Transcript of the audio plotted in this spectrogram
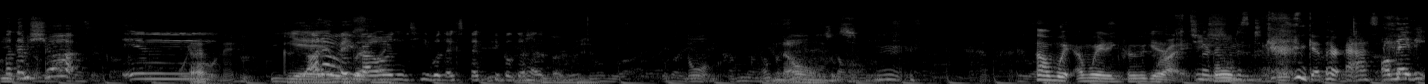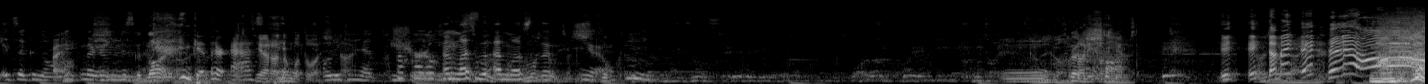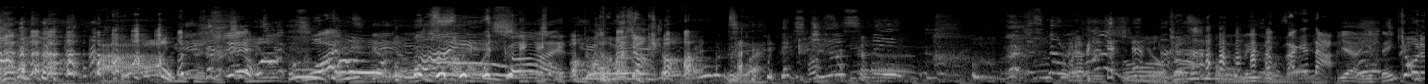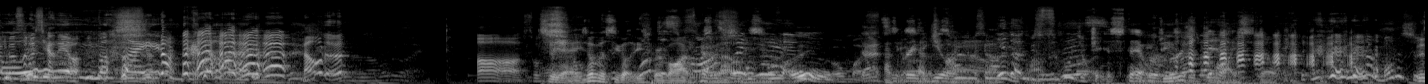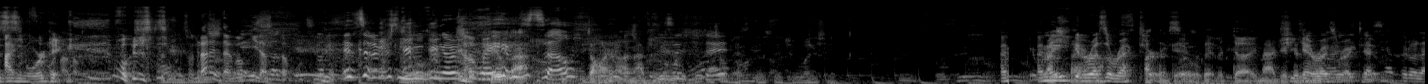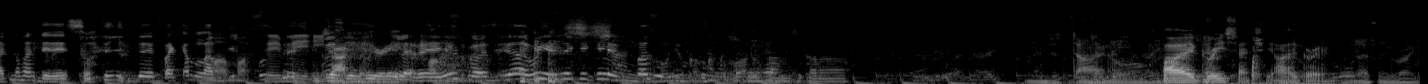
But ィ I'm sure in そうね。the Yeah. other way around, he would expect people to help him. ノーム。 Gnomes. I'm wait. I'm waiting for them to get. Right. They're gonna just get their ass. Or maybe it's a gnome They're gonna thing. just Good luck. get their ass. 手荒なことはし Only な to い。 help. Unless the, unless the you know. 二人かけるえ、え、ダメえ、え、あ What? God. Excuse me. ふざけんな Yeah, you think? 協力するしかねえよ My 治るああ、そう So yeah, he's obviously got these revival spells. Oh, my that's As some it crazy says. healing. You don't do this. J- Still, Jesus Christ. マルシュ This isn't working. そう慣れた動きだったもん instead of just moving out of the way himself. Dying, I imagine. Piece of shit. I mean, you he can resurrect her. So. A bit of a dirty magic. She can't resurrect him. I just dying. I agree, Senshi. I agree. Definitely right.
